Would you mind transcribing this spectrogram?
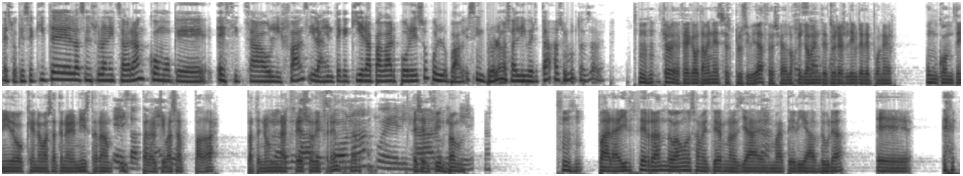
eso, que se quite la censura en Instagram como que exista OnlyFans y la gente que quiera pagar por eso, pues lo pague sin problema. O sea, libertad absoluta, ¿sabes? Claro, y al fin y al cabo también es exclusividad. O sea, lógicamente Exacto. tú eres libre de poner un contenido que no vas a tener en Instagram y para el que vas a pagar, para tener un Claro acceso cada diferente. persona, claro. Pues Es el fin, vamos. quiere, para ir cerrando, vamos a meternos ya Ah. en materia dura. Eh,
